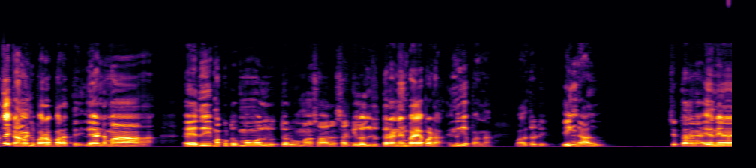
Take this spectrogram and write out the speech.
అత్తాయి కామెంట్లు బరాబర్ అత్తాయి. లేదంటే మా ఏది మా కుటుంబం వాళ్ళు చూస్తారు మా సార్ సర్కిల్ వాళ్ళు చూస్తారు అని నేను భయపడా. ఎందుకు చెప్పాలా వాళ్ళతోటి ఏం కాదు. చెప్తాను నేను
